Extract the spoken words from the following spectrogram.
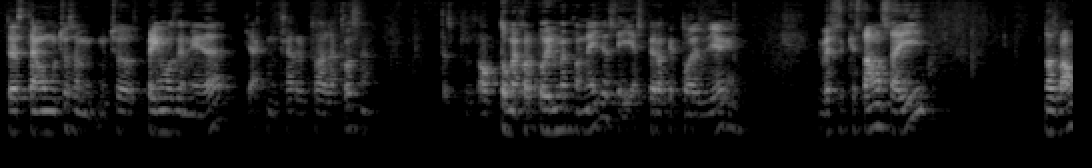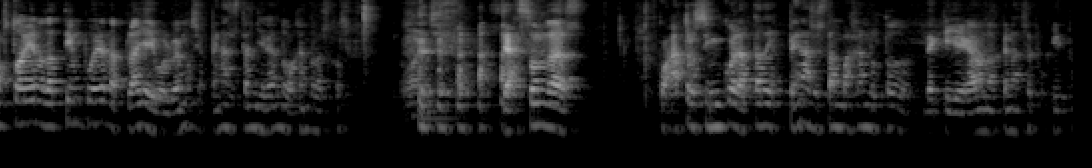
Entonces tengo muchos, muchos primos de mi edad, ya con carro y toda la cosa. Entonces pues, opto mejor por irme con ellos y ya espero que todos lleguen. A veces que estamos ahí, nos vamos todavía, nos da tiempo de ir a la playa y volvemos y apenas están llegando, bajando las cosas. No. Ya son las 4 o 5 de la tarde y apenas están bajando todo. De que llegaron apenas hace poquito.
